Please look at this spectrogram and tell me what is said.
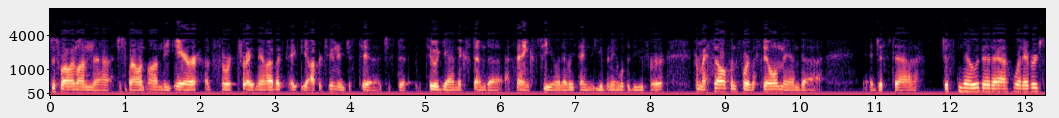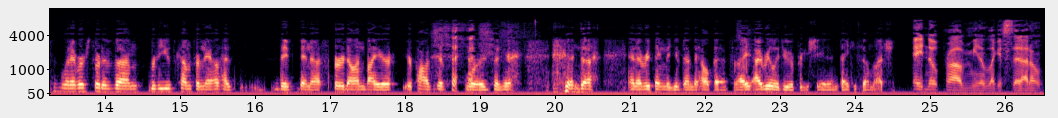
just while I'm on uh, just while I'm on the air of sorts right now, I'd like to take the opportunity just to just to, to again extend a, a thanks to you and everything that you've been able to do for for myself and for the film, and uh, and just uh, just know that uh, whatever whatever sort of um, reviews come from now has they've been uh, spurred on by your your positive words and your and uh, and everything that you've done to help out. So I, I really do appreciate it, and thank you so much. Hey, no problem. You know, like I said, I don't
